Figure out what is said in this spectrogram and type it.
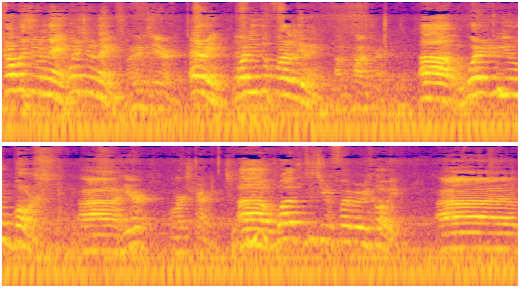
How is your name? What is your name? My name is Aaron. Erin, what do you do for a living? I'm contractor. Uh, where are you born? Uh, here, Orange County. Uh, what is your favorite hobby? Uh,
